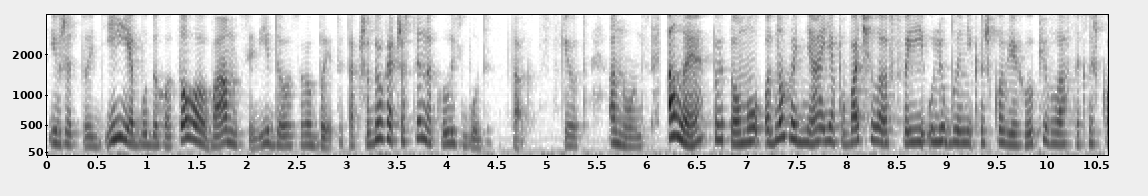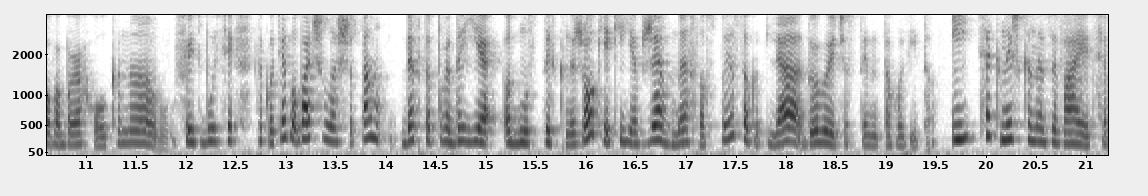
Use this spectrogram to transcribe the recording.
і вже тоді я буду готова вам це відео зробити. Так що друга частина колись буде. Так, це такий от анонс. Але при тому одного дня я побачила в своїй улюбленій книжковій групі, власне, книжкова барахолка на Фейсбуці. Так от я побачила, що там дехто продає одну з тих книжок, які я вже внесла в список для другої частини того відео. І ця книжка називається.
